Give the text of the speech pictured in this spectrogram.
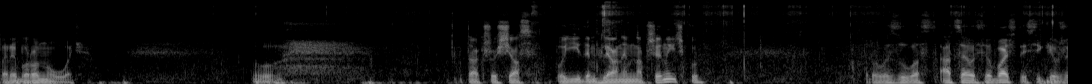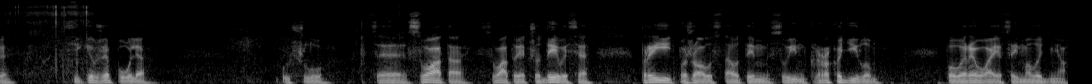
перебороновувати. О. Так що зараз поїдемо, глянемо на пшеничку. Провезу вас. А це ось, бачите, скільки вже, скільки вже поля уйшло. Це свата. Свату, якщо дивишся, приїдь, пожалуйста, отим своїм крокодилом повириває цей молодняк.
